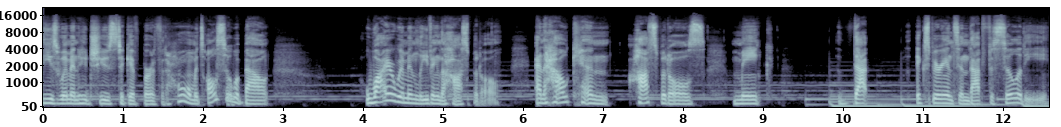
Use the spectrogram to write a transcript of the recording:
these women who choose to give birth at home. It's also about why are women leaving the hospital? And how can hospitals make that experience in that facility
